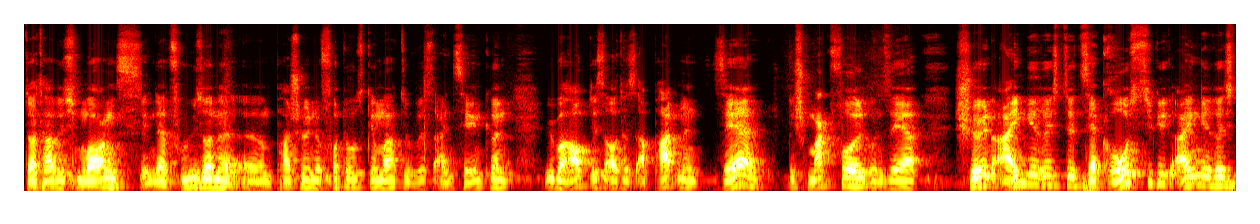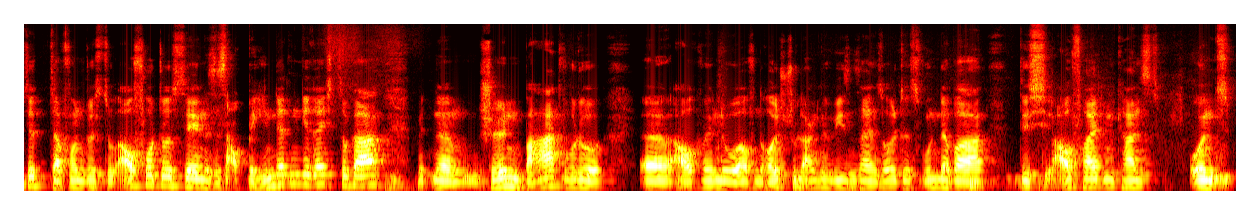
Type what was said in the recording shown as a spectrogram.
Dort habe ich morgens in der Frühsonne äh, ein paar schöne Fotos gemacht. Du wirst eins sehen können. Überhaupt ist auch das Apartment sehr geschmackvoll und sehr schön eingerichtet, sehr großzügig eingerichtet. Davon wirst du auch Fotos sehen. Es ist auch behindertengerecht sogar mit einem schönen Bad, wo du äh, auch wenn du auf einen Rollstuhl angewiesen sein solltest, wunderbar dich aufhalten kannst. Und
